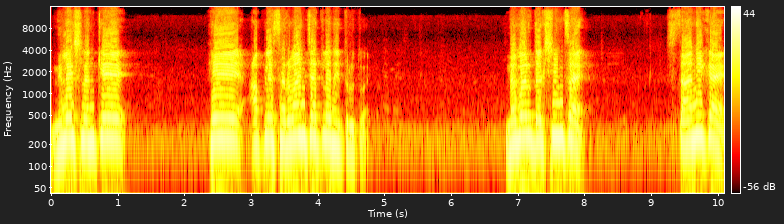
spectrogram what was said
निलेश लंके हे आपल्या सर्वांच्यातलं नेतृत्व आहे. नगर दक्षिणचं आहे. स्थानिक आहे.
